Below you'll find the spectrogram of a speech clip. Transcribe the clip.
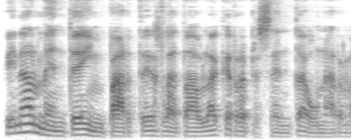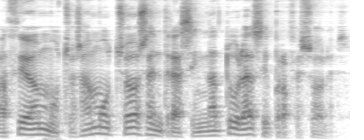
Finalmente, imparte es la tabla que representa una relación muchos a muchos entre asignaturas y profesores.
